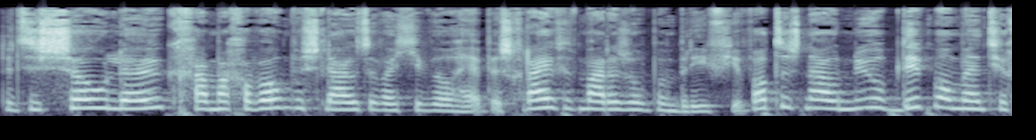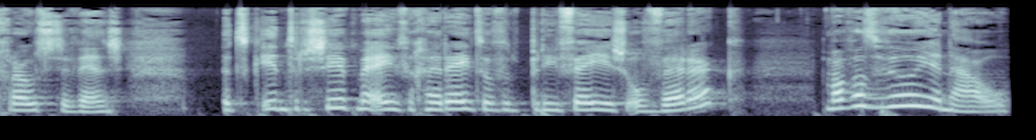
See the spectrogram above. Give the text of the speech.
Dit is zo leuk. Ga maar gewoon besluiten wat je wil hebben. Schrijf het maar eens op een briefje. Wat is nou nu op dit moment je grootste wens? Het interesseert me even geen of het privé is of werk. Maar wat wil je nou?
